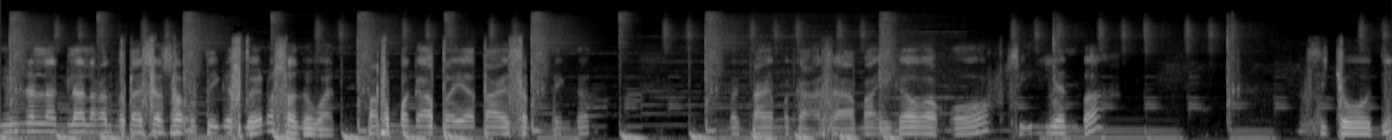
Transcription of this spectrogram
Yung na naglalakad ba tayo sa sa Ortigas ba yun o San Juan? Parang mag-apply tayo something nun. Mag tayo magkakasama. Ikaw, ako, si Ian ba? Si Chody,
